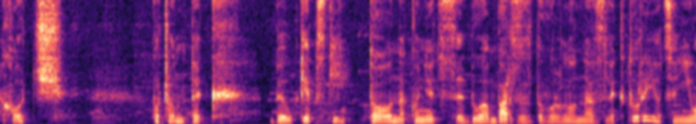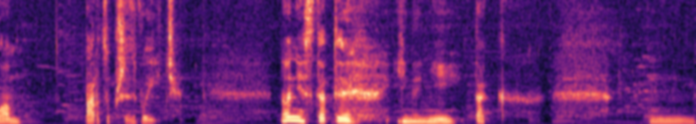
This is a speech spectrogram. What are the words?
choć początek był kiepski, to na koniec byłam bardzo zadowolona z lektury i oceniłam bardzo przyzwoicie. No niestety inni tak mm,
